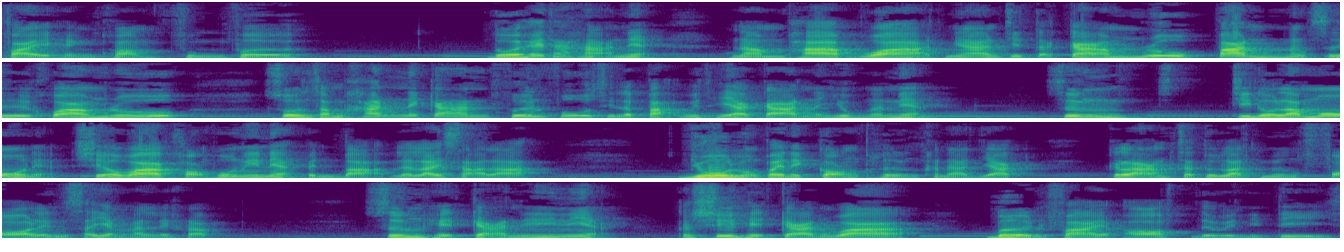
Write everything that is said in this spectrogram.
ไฟแห่งความฟุ้งเฟ้อ โดยให้ทหารเนี่ย นำภาพวาดงานจิตรกรรม รูปปั้น หนังสือความรู้ ส่วนสำคัญในการฟื้นฟูศิลปะวิทยาการในยุคนั้นเนี่ย ซึ่งจิโรลาโมเนี่ยเชื่อว่าของพวกนี้เนี่ยเป็นบาปและไร้สาระ โยนลงไปในกองเพลิงขนาดยักษ์กลางจัตุรัสเมืองฟลอเรนซ์ซะอย่างนั้นเลยครับ ซึ่งเหตุการณ์นี้เนี่ยก็ชื่อเหตุการณ์ว่า Bonfire of the Vanities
